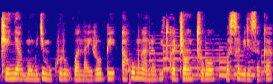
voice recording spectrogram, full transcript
kenya mu mujyi mukuru wa nairobi aho umwana witwa john tubo wasabirizaga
